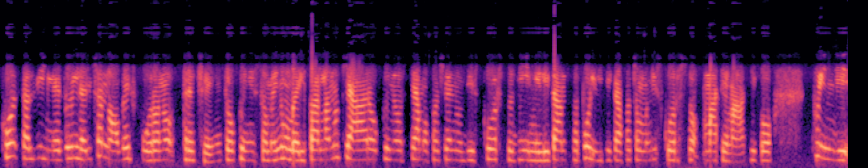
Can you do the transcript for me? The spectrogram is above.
con Salvini nel 2019 furono 300, quindi insomma i numeri parlano chiaro, qui non stiamo facendo un discorso di militanza politica, facciamo un discorso matematico. Quindi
